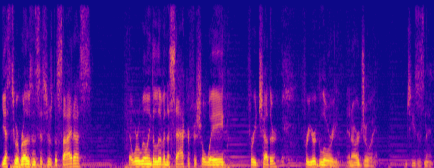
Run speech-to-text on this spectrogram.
Yes to our brothers and sisters beside us. That we're willing to live in a sacrificial way for each other, for your glory and our joy. In Jesus' name.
